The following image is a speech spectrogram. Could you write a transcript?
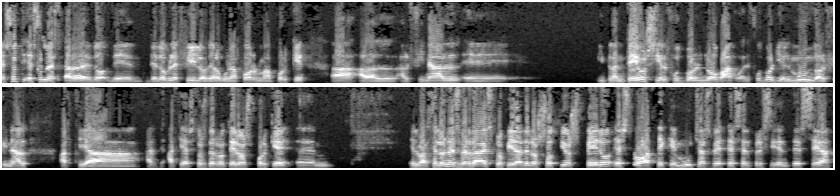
Eso es una espada de, do, de, doble filo, de alguna forma, porque a, al, al, final, eh, y planteo si el fútbol no va, o el fútbol y el mundo al final, hacia, hacia estos derroteros, porque eh, el Barcelona es verdad, es propiedad de los socios, pero esto hace que muchas veces el presidente sea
